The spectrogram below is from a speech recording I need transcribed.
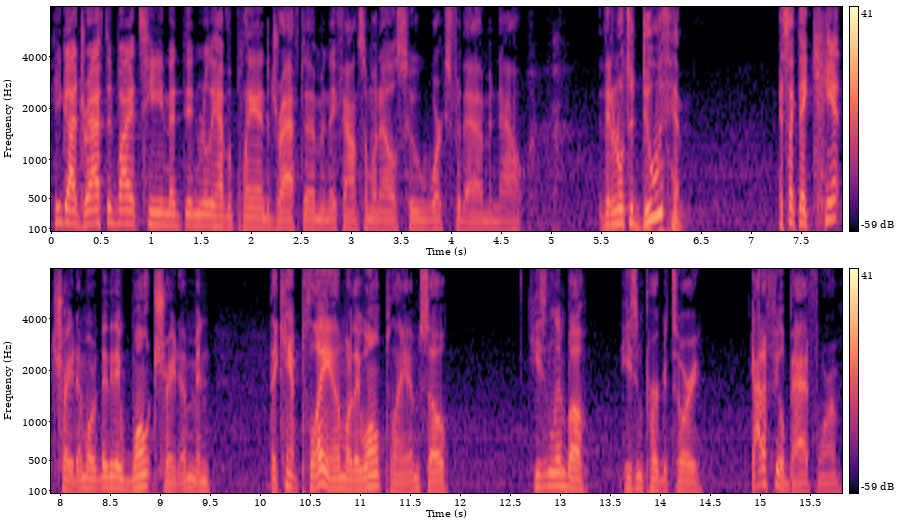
He got drafted by a team that didn't really have a plan to draft him, and they found someone else who works for them, and now they don't know what to do with him. It's like they can't trade him, or maybe they won't trade him, and they can't play him, or they won't play him. So he's in limbo. He's in purgatory. Got to feel bad for him.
